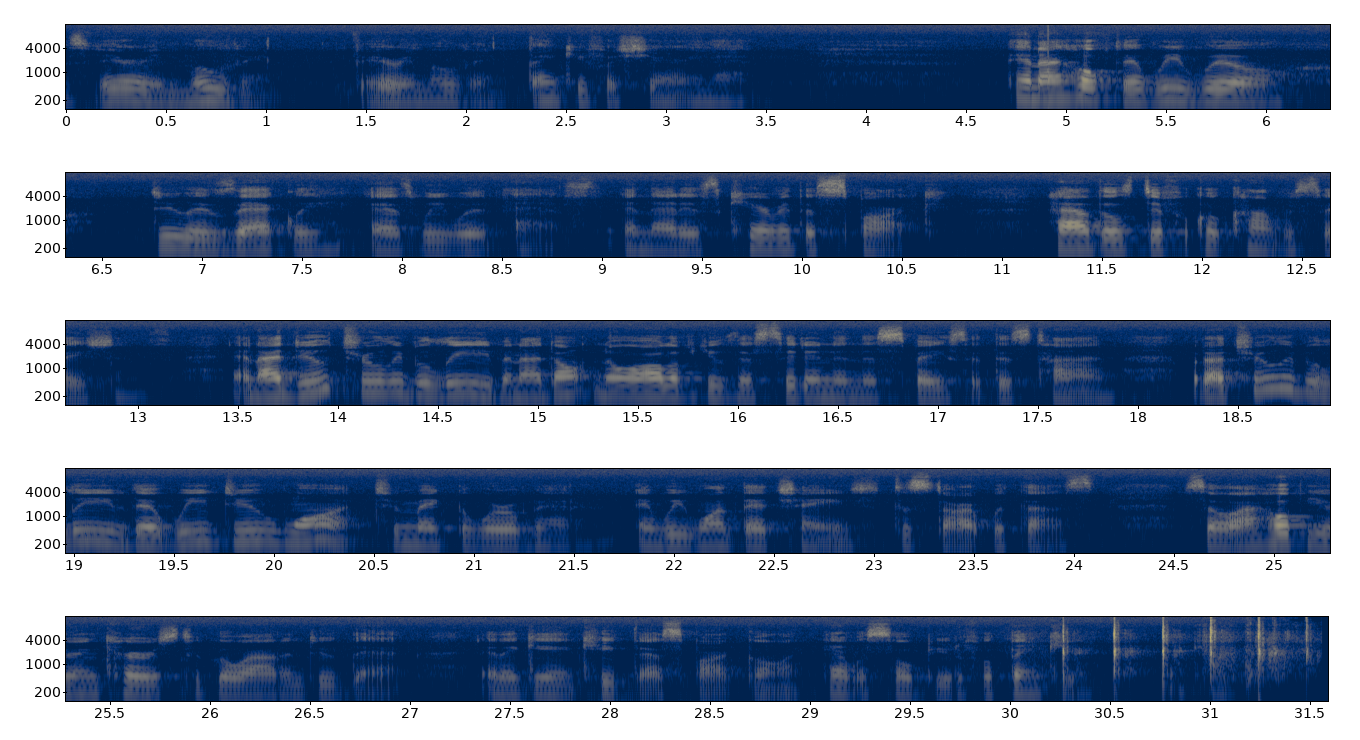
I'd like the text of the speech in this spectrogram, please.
was very moving, very moving. Thank you for sharing that. And I hope that we will do exactly as we would ask, and that is carry the spark, have those difficult conversations. And I do truly believe, and I don't know all of you that's sitting in this space at this time, but I truly believe that we do want to make the world better, and we want that change to start with us. So I hope you're encouraged to go out and do that. And again, keep that spark going. That was so beautiful. Thank you.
